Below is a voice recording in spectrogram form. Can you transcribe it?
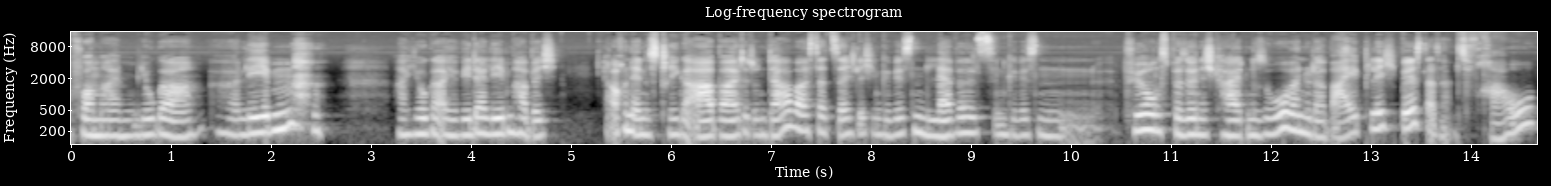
vor meinem Yoga-Leben, Yoga-Ayurveda-Leben, habe ich auch in der Industrie gearbeitet und da war es tatsächlich in gewissen Levels, in gewissen Führungspersönlichkeiten so, wenn du da weiblich bist, also als Frau,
